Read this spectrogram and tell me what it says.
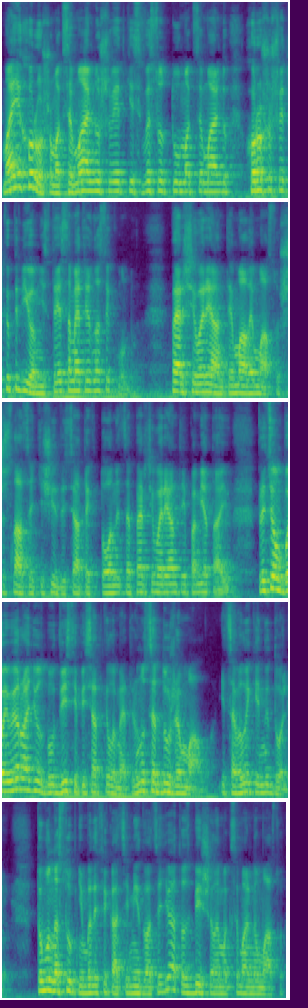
Має хорошу максимальну швидкість, висоту максимальну, хорошу швидкопідйомність 300 метрів на секунду. Перші варіанти мали масу 16,6 тонни. Це перші варіанти, пам'ятаю. При цьому бойовий радіус був 250 км. Ну це дуже мало. І це великий недолік. Тому наступні модифікації Міг-29 збільшили максимальну масу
